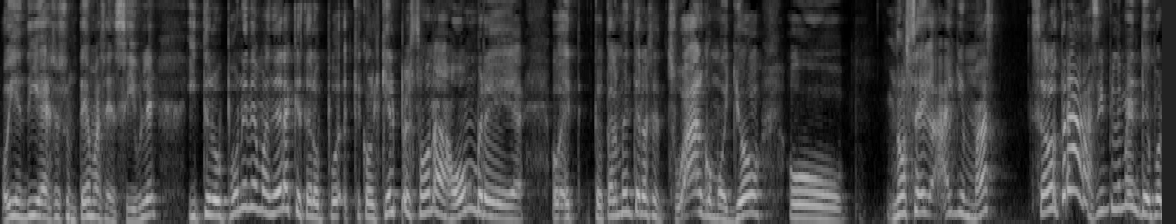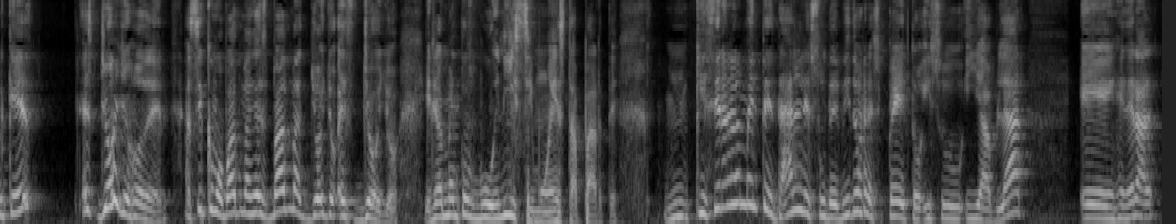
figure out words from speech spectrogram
hoy en día eso es un tema sensible, y te lo pone de manera que, te lo, que cualquier persona, hombre, o, eh, totalmente homosexual como yo, o no sé, alguien más, se lo traga simplemente porque es, es Jojo, joder. Así como Batman es Batman, Jojo es Jojo. Y realmente es buenísimo esta parte. Mm, quisiera realmente darle su debido respeto y, su, y hablar eh, en general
